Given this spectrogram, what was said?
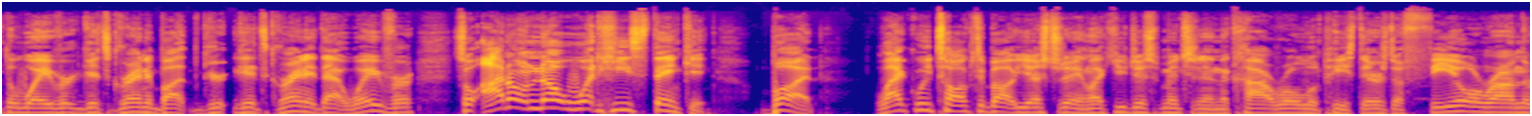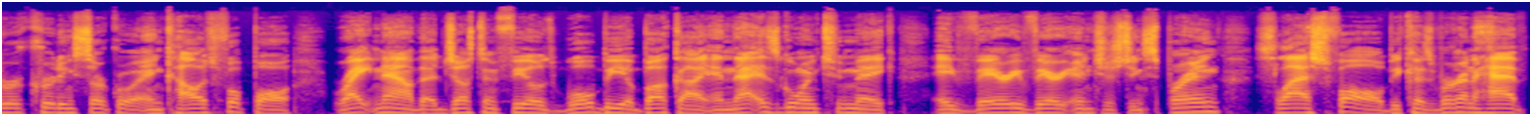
the waiver gets granted by gets granted that waiver. So I don't know what he's thinking, but like we talked about yesterday, and like you just mentioned in the Kyle Rowland piece, there's a feel around the recruiting circle in college football right now that Justin Fields will be a Buckeye, and that is going to make a very, very interesting spring slash fall because we're going to have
